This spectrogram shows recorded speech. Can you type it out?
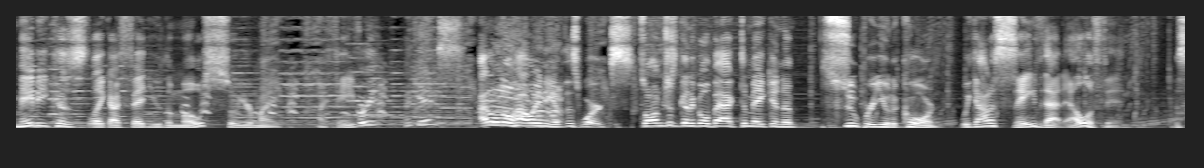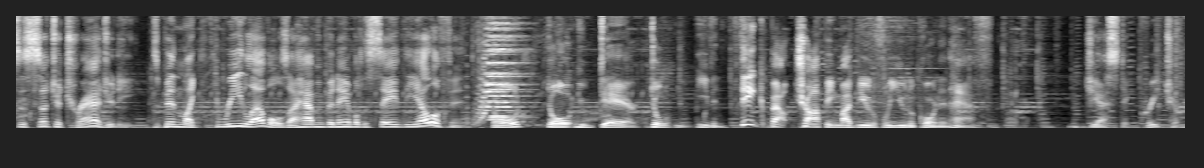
Maybe because like I fed you the most, so you're my my favorite, I guess? I don't know how any of this works. So I'm just gonna go back to making a super unicorn. We gotta save that elephant. This is such a tragedy. It's been like three levels. I haven't been able to save the elephant. Don't, don't you dare. Don't you even think about chopping my beautiful unicorn in half. Majestic creature.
